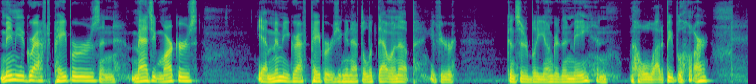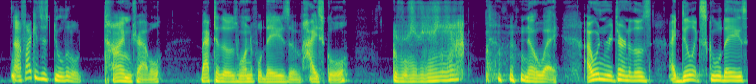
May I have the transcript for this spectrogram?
mimeographed papers and magic markers. Yeah, mimeographed papers. You're going to have to look that one up if you're considerably younger than me, and a whole lot of people are. Now, if I could just do a little time travel back to those wonderful days of high school, no way. I wouldn't return to those idyllic school days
